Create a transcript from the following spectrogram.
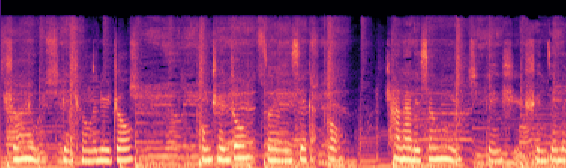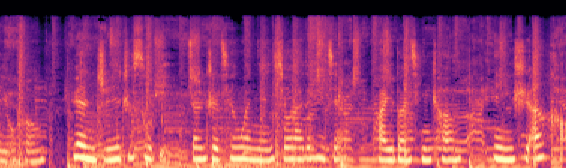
生命变成了绿洲。红尘中总有一些感动，刹那的相遇便是瞬间的永恒。愿执一支素笔，将这千万年修来的遇见，画一段情长，念一世安好。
